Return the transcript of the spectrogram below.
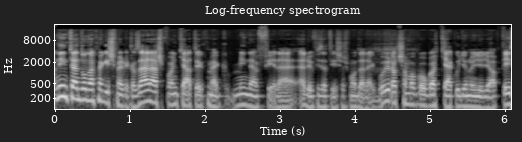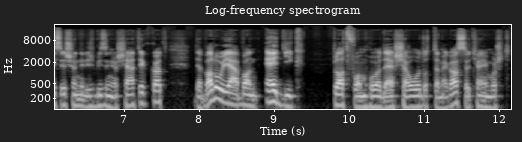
A Nintendo-nak megismerik az álláspontját, ők meg mindenféle előfizetéses modellekbe újra csomagolgatják, ugyanúgy, hogy a PlayStation-nél is bizonyos játékokat, de valójában egyik platform holder se oldotta meg azt, hogyha én most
